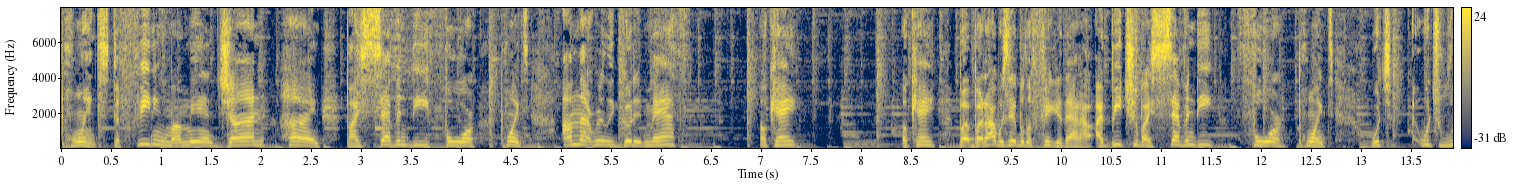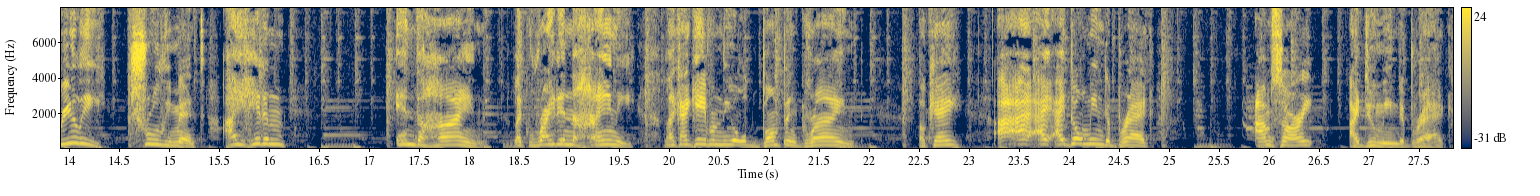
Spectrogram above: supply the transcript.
points, defeating my man Jon Hein by 74 points. I'm not really good at math, okay? Okay? But but I was able to figure that out. I beat you by 74 points, which which really truly meant I hit him in the hind, like right in the hiney, like I gave him the old bump and grind. Okay, I I, I don't mean to brag. I'm sorry, I do mean to brag.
